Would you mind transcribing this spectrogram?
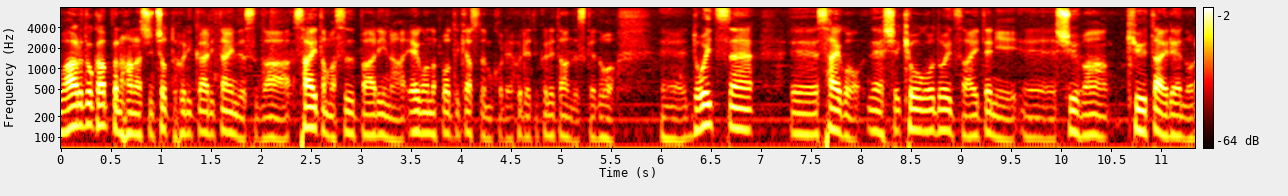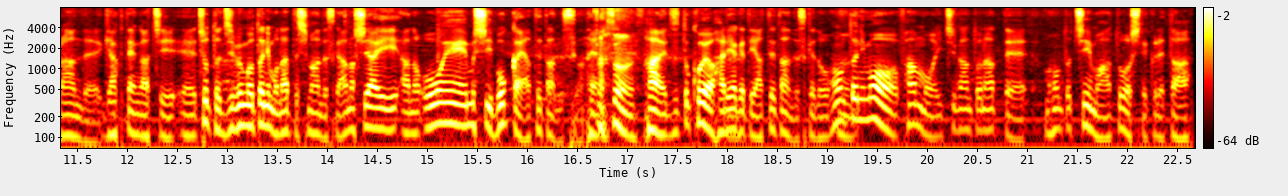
ワールドカップの話ちょっと振り返りたいんですが埼玉スーパーアリーナ英語のポッドキャストでもこれ触れてくれたんですけど、えー、ドイツ戦えー、最後、ね、強豪ドイツ相手に、えー、終盤9対0のランで逆転勝ち、えー、ちょっと自分ごとにもなってしまうんですがあの試合あの応援 MC 僕がやってたんですよね。はい、ずっと声を張り上げてやってたんですけど本当にもうファンも一丸となって本当チームを後押してくれた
